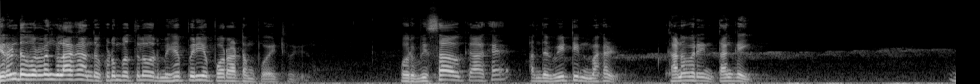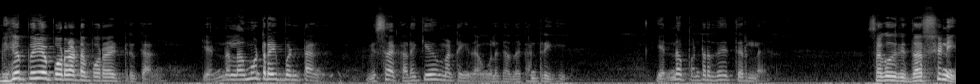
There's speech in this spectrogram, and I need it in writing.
இரண்டு வருடங்களாக அந்த குடும்பத்தில் ஒரு மிகப்பெரிய போராட்டம் போயிட்டுருக்கு. ஒரு விசாவுக்காக அந்த வீட்டின் மகள் கணவரின் தங்கை மிகப்பெரிய போராட்டம் போராடிட்டு இருக்காங்க என்னெல்லாமோ ட்ரை பண்ணிட்டாங்க. விசா கிடைக்கவே மாட்டேங்குது அவங்களுக்கு அந்த கண்ட்ரிக்கு என்ன பண்ணுறதே தெரில சகோதரி தர்ஷினி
